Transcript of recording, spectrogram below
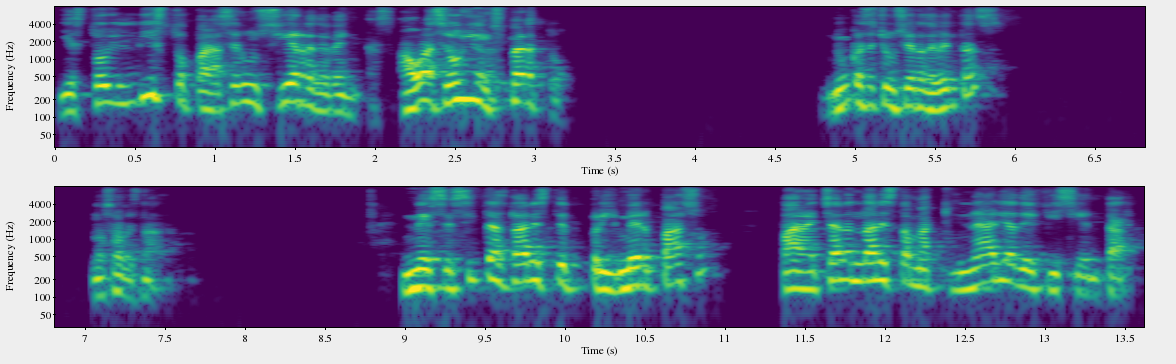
y estoy listo para hacer un cierre de ventas. Ahora soy un experto. ¿Nunca has hecho un cierre de ventas? No sabes nada. Necesitas dar este primer paso para echar a andar esta maquinaria de eficientar.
